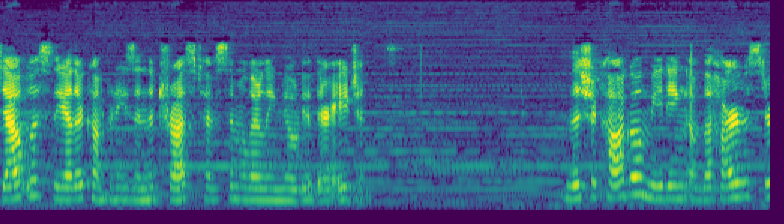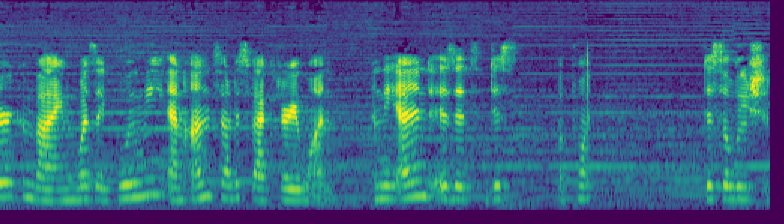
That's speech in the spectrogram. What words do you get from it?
Doubtless the other companies in the trust have similarly noted their agents. The Chicago meeting of the Harvester Combine was a gloomy and unsatisfactory one, and the end is its dis appoint dissolution,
